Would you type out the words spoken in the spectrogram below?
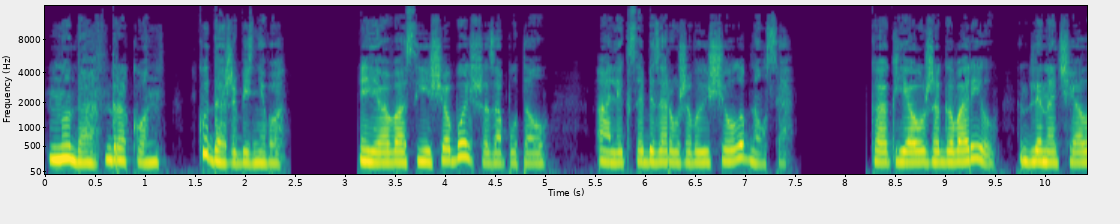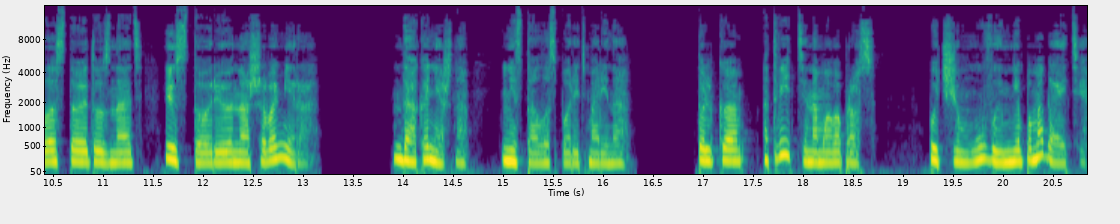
«Ну да, дракон. Куда же без него?» «Я вас еще больше запутал». Алекс обезоруживающе улыбнулся. «Как я уже говорил, для начала стоит узнать историю нашего мира». «Да, конечно», — не стала спорить Марина. «Только ответьте на мой вопрос. Почему вы мне помогаете?»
